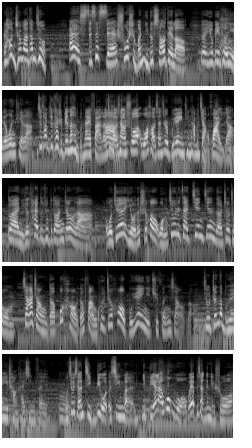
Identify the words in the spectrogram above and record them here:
然后你知道吗？他们就。哎，谁谁谁说什么你都晓得了，对，又变成你的问题了，就他们就开始变得很不耐烦了，就好像说我好像就是不愿意听他们讲话一样，对，你的态度就不端正了。我觉得有的时候我们就是在渐渐的这种家长的不好的反馈之后，不愿意去分享了，就真的不愿意敞开心扉。我就想紧闭我的心门，你别来问我，我也不想跟你说。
